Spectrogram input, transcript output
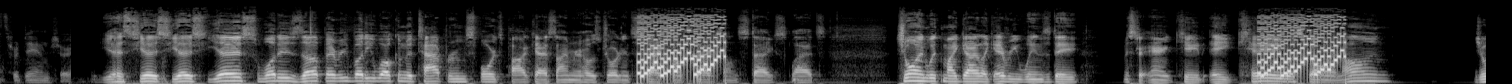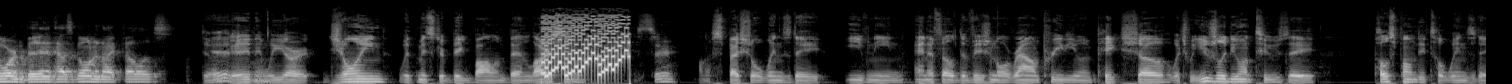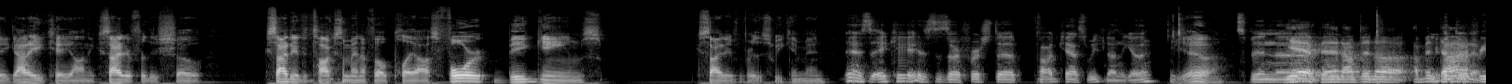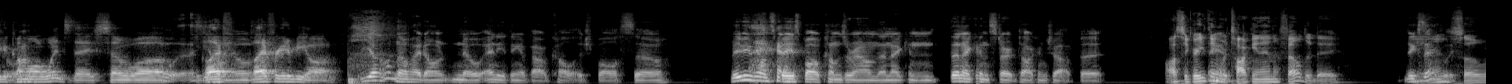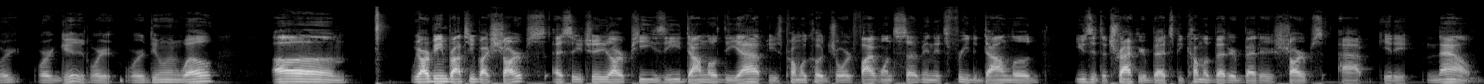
That's for damn sure. Yes, yes, yes, yes. What is up, everybody? Welcome to Tap Room Sports Podcast. I'm your host, Jordan Stacks on Stacks on Stacks Lats. Joined with my guy like every Wednesday, Mr. Aaron Kidd, AK. What's going on? Jordan, Ben, how's it going tonight, fellas? Doing Good. good. And we are joined with Mr. Big Ball and Ben Larson Yes, sir. on a special Wednesday evening NFL divisional round preview and pick show, which we usually do on Tuesday. Postponed it till Wednesday. Got AK on. Excited for this show. Excited to talk some NFL playoffs. Four big games. Excited for this weekend, man. Yeah, AK. This is our first uh, podcast we've done together. Yeah. It's been uh, yeah, Ben, I've been uh I've been you've been dying for you to come on Wednesday, so uh Well, glad yeah, I know. glad for you to be on. Y'all know I don't know anything about college ball, so maybe once baseball comes around, then I can then I can start talking shop. But Well, that's a great thing. Yeah. We're talking NFL today. Exactly, So we're we're good. We're we're doing well. Um, we are being brought to you by Sharpz S H A R P Z. Download the app. Use promo code George five one seven. It's free to download. Use it to track your bets. Become a better better. Sharpz app. Get it now.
